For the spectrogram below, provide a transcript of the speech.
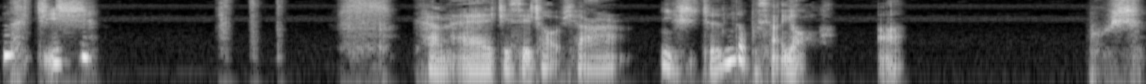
那只是。看来这些照片你是真的不想要了啊？不是，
